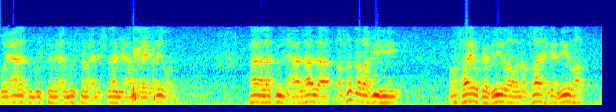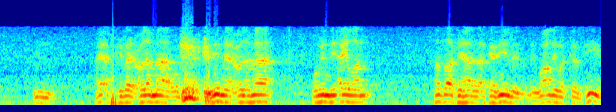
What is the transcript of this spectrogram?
وإعانة المجتمع المجتمع الإسلامي على الخير أيضا. فعلى كل حال هذا صدر فيه رسائل كثيرة ونصائح كثيرة من هيئة كبار العلماء ومن كثير من العلماء ومني أيضا صدر في هذا الكثير للوعظ والتذكير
